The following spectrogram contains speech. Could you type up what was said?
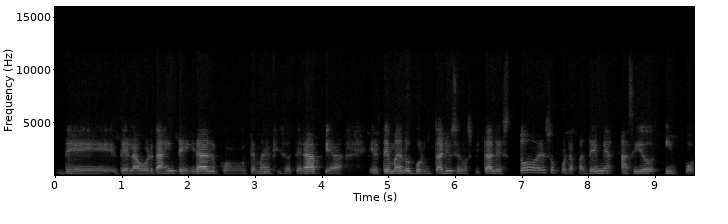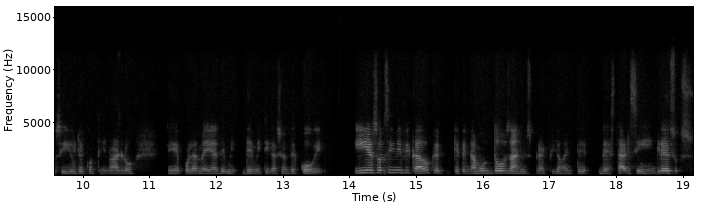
de, del abordaje integral con el tema de fisioterapia, el tema de los voluntarios en hospitales, todo eso por la pandemia ha sido imposible continuarlo eh, por las medidas de, mitigación de COVID. Y eso ha significado que, que, tengamos dos años prácticamente de estar sin ingresos.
